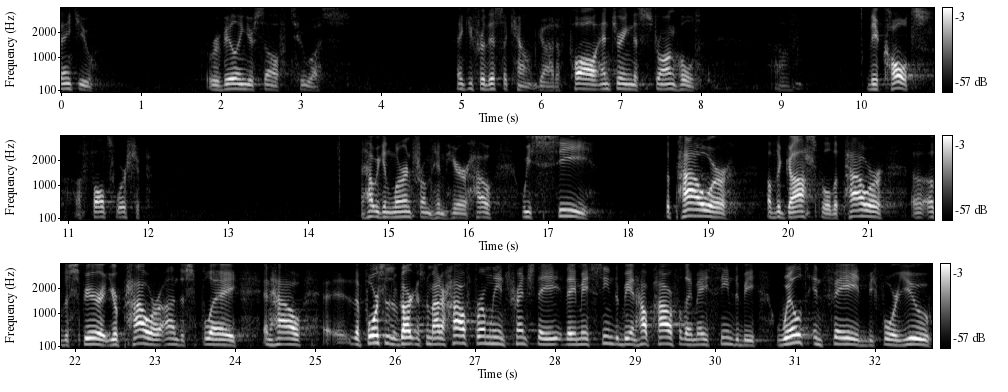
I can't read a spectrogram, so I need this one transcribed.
Thank you for revealing yourself to us. Thank you for this account, God, of Paul entering this stronghold of the occult, of false worship. And how we can learn from him here, how we see the power of the gospel, the power of the Spirit, your power on display, and how uh, the forces of darkness, no matter how firmly entrenched they, they may seem to be and how powerful they may seem to be, wilt and fade before you,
